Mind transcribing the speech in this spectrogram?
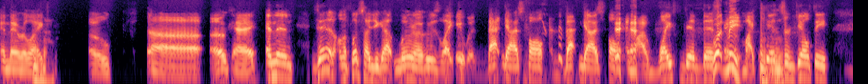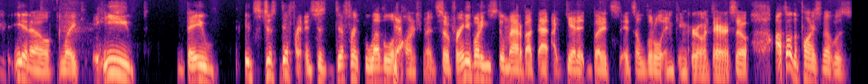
and they were like, "Oh, uh, okay." And then then on the flip side, you got Luhnow, who's like, "It was that guy's fault and that guy's fault, and my wife did this. What, and me? My kids are guilty." You know, like he, they it's just different. It's just different level of Yeah. punishment. So for anybody who's still mad about that, I get it, but it's it's a little incongruent there. So I thought the punishment was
